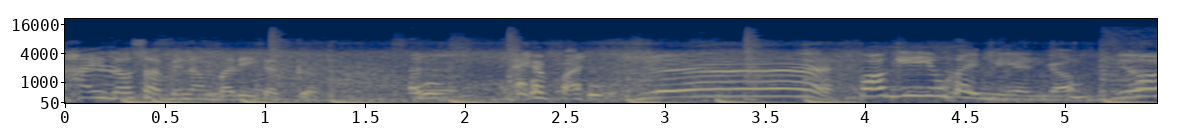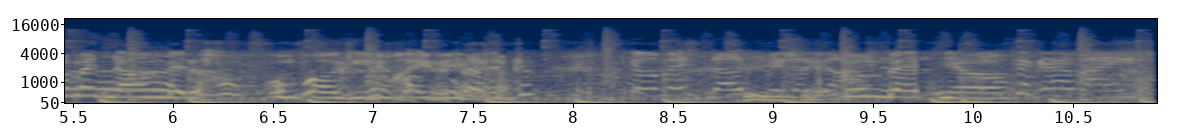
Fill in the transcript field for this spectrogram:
Hi daw sabi ng balikat ko. Epal. Yeah! Pogi yung kaibigan ko. Comment down below kung pogi yung kaibigan ko. Comment down below Kung bet nyo. Instagram ID.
